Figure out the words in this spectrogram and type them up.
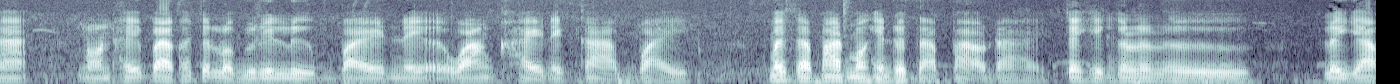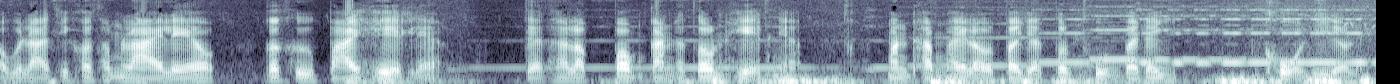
นะนอนไทยบ้านเขาจะหลบอยู่ในหลืมใบในวางไข่ในกาบใบ ไม่สามารถมองเห็นด้วยตาเปล่าได้ จะเห็นก็เลย ระยะเวลาที่เขาทำลายแล้ว ก็คือปลายเหตุแล้ว แต่ถ้าเราป้องกันต้นเหตุเนี่ย มันทำให้เราประหยัดต้นทุนไปได้โขทีเดียวเลย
